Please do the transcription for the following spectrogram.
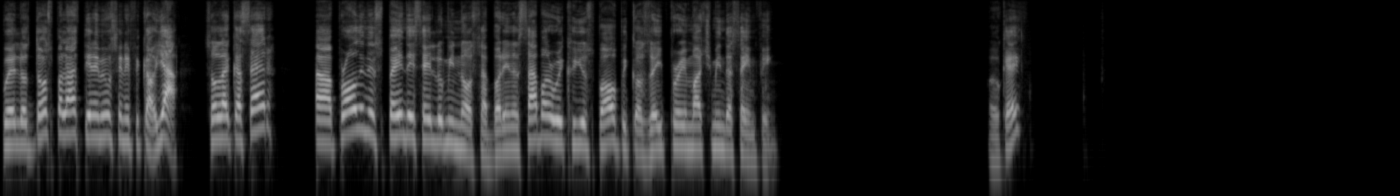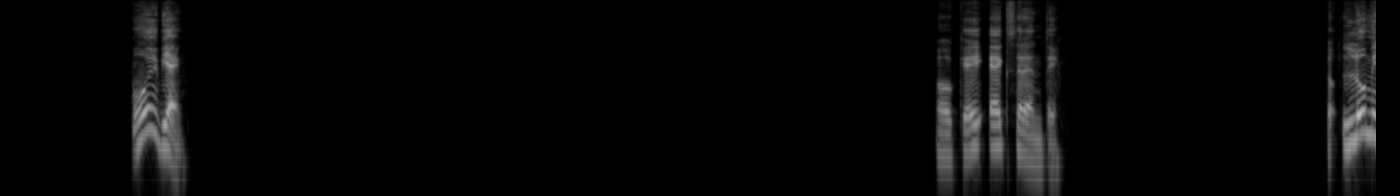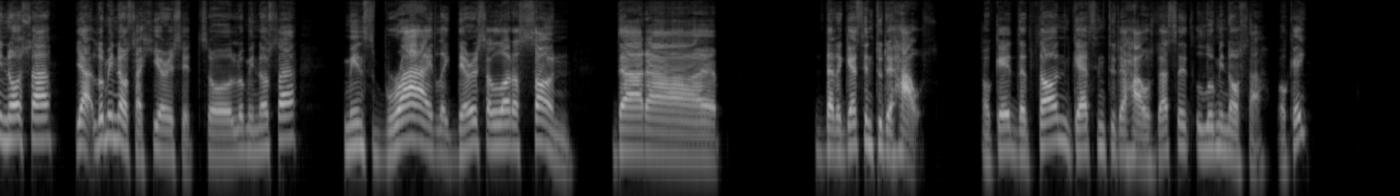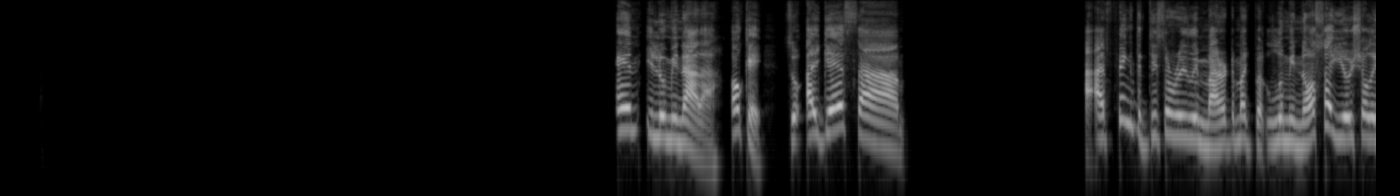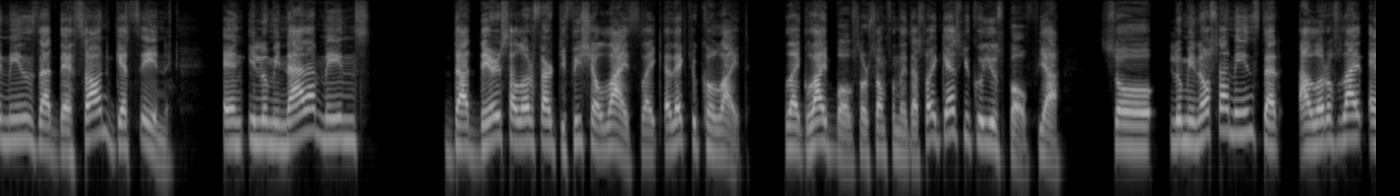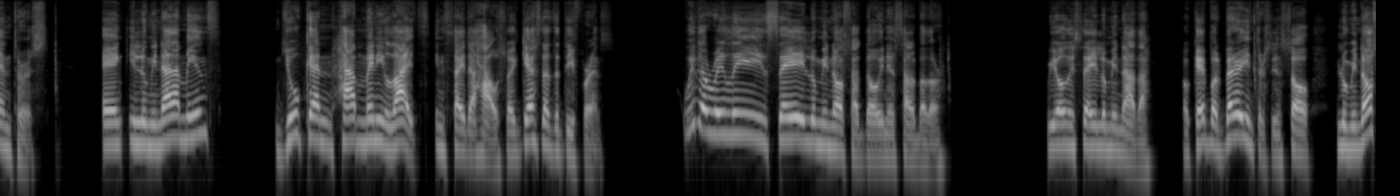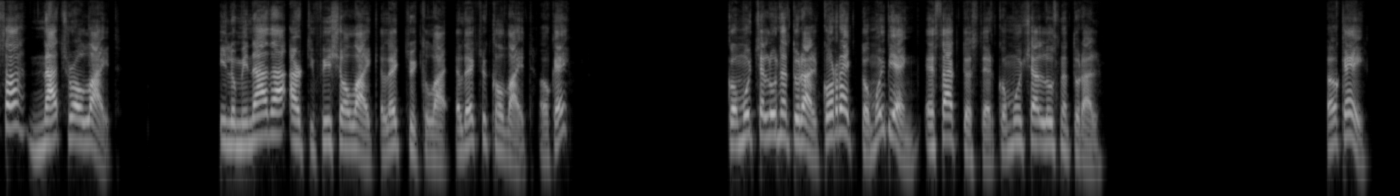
Pues los dos palabras tienen el mismo significado. Yeah. So, like I said, uh, probably in Spain they say luminosa, but in El Salvador we could use both because they pretty much mean the same thing. Okay. Muy bien. Okay, excelente. So, luminosa, yeah, luminosa, here is it. So luminosa means bright, like there is a lot of sun that uh that gets into the house. Okay, the sun gets into the house. That's it, luminosa. Okay. And iluminada. Okay, so I guess uh, I think that doesn't really matter that much, but luminosa usually means that the sun gets in, and iluminada means that there's a lot of artificial lights, like electrical light, like light bulbs or something like that. So I guess you could use both. Yeah. So luminosa means that a lot of light enters, and iluminada means you can have many lights inside the house. So I guess that's the difference. We don't really say luminosa though in El Salvador. We only say iluminada. Okay, but very interesting. So luminosa, natural light. Iluminada, artificial light, electric light, electrical light. Okay. Con mucha luz natural. Correcto. Muy bien. Exacto, Esther. Con mucha luz natural. Ok.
